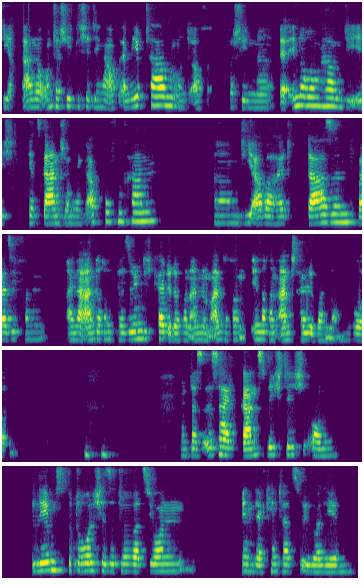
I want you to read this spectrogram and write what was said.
die alle unterschiedliche Dinge auch erlebt haben und auch verschiedene Erinnerungen haben, die ich jetzt gar nicht unbedingt abrufen kann, ähm, die aber halt da sind, weil sie von einer anderen Persönlichkeit oder von einem anderen inneren Anteil übernommen wurden. Mhm. Und das ist halt ganz wichtig, um lebensbedrohliche Situationen in der Kindheit zu überleben.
